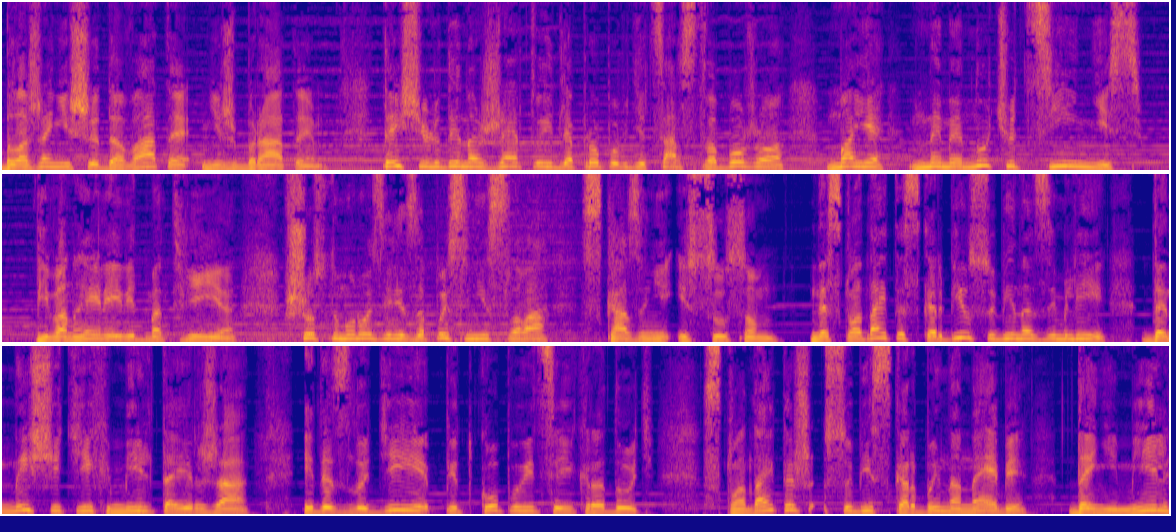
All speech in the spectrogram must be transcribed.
блаженіше давати, ніж брати. Те, що людина жертвує для проповіді Царства Божого, має неминучу цінність. В Євангелії від Матвія, в шостому розділі записані слова, сказані Ісусом. Не складайте скарбів собі на землі, де нищить їх міль та іржа, і де злодії підкопуються і крадуть. Складайте ж собі скарби на небі, де ні міль,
